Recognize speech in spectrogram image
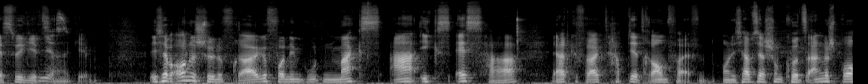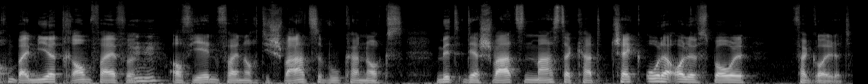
SWG-Zahl yes. geben. Ich habe auch eine schöne Frage von dem guten Max AXSH. Er hat gefragt, habt ihr Traumpfeifen? Und ich habe es ja schon kurz angesprochen, bei mir Traumpfeife mhm. auf jeden Fall noch die schwarze Vuka Nox mit der schwarzen Mastercard Check oder Olives Bowl vergoldet.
